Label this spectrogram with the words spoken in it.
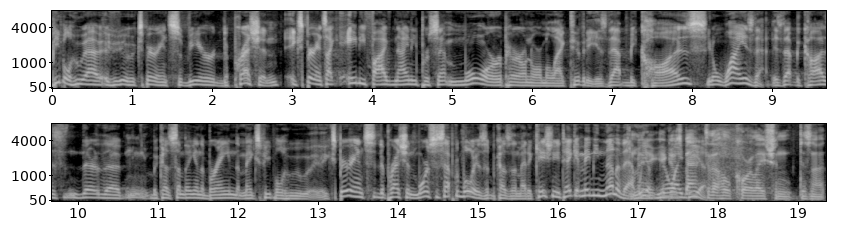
people who have who experience severe depression experience like 85, 90 percent more paranormal activity. Is that because you know why is that? Is that because they're the because something in the brain that makes people who experience depression more susceptible? Is it because of the medication you take? It maybe none of that. I mean, we it, have it no goes idea. back to the whole correlation does not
